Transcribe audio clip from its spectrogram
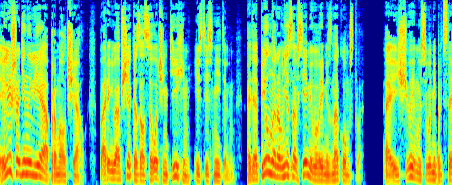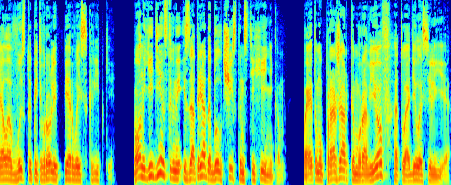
И лишь один Илья промолчал. Парень вообще казался очень тихим и стеснительным, хотя пил наравне со всеми во время знакомства. А еще ему сегодня предстояло выступить в роли первой скрипки. Он единственный из отряда был чистым стихийником, поэтому прожарка муравьев отводилась Илье.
